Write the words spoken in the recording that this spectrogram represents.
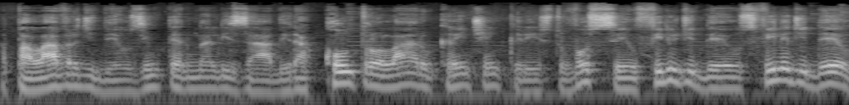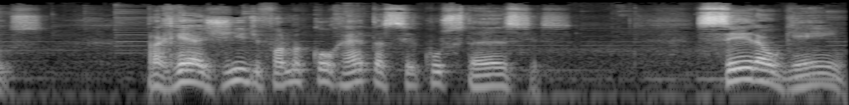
A palavra de Deus internalizada irá controlar o crente em Cristo, você, o filho de Deus, filha de Deus, para reagir de forma correta às circunstâncias. Ser alguém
